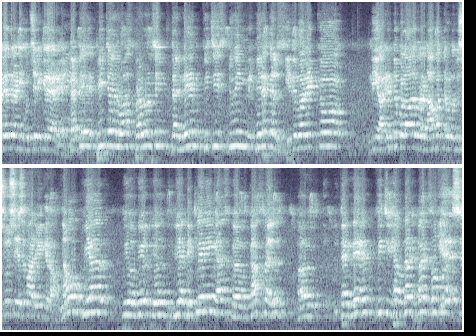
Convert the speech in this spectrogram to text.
பேதர் அன்னைக்கு உச்சரிக்கிறாரு That day, Peter was pronouncing the name which is doing miracles. இதுவரைக்கும் நீ அறிந்து கொள்ளாத ஒரு நாமத்தை உனக்கு சுவிசேஷமா அறிவிக்கிறோம் Now we are, we are, we are, we are declaring as uh, gospel uh, the name which you have not heard so far. இயேசு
